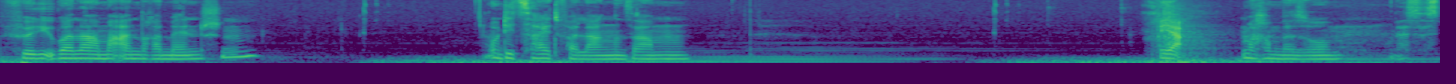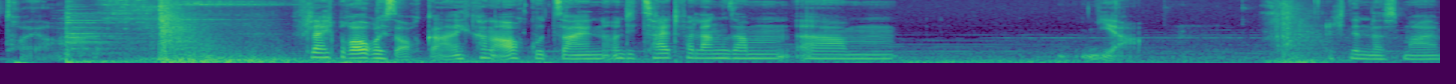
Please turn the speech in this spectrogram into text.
für die Übernahme anderer Menschen und die Zeit verlangsamen. Ja, machen wir so. Das ist teuer. Vielleicht brauche ich es auch gar nicht. Kann auch gut sein. Und die Zeit verlangsamen, ähm, ja. Ich nehme das mal.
